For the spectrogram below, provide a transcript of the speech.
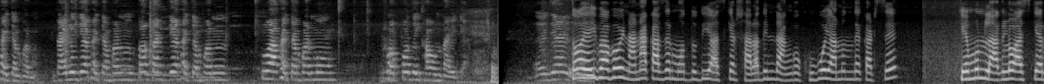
খাইতাম ডাইলও দিয়া খাইতাম তরকারি দিয়া খাইতাম খাইতাম সব পদই খাওয়ান তাই দিয়া তো এইভাবেই নানা কাজের মধ্য দিয়ে আজকের সারাদিনটা আঙ্গ খুবই আনন্দে কাটছে। কেমন লাগল আজকের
